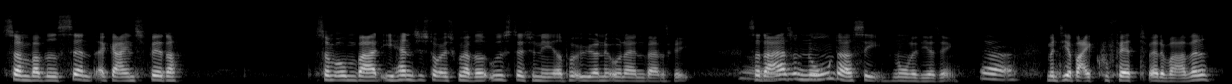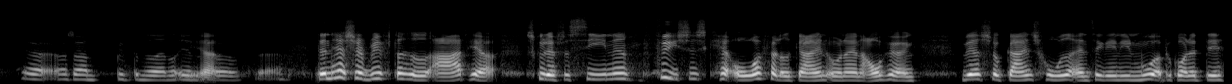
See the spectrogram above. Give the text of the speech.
som var blevet sendt af Geins fætter, som åbenbart i hans historie skulle have været udstationeret på øerne under 2. verdenskrig. Så der er altså Okay. nogen, der har set nogle af de her ting. Ja, Men de har bare ikke kunne fatte, hvad det var, vel? ja, og så har han bildt dem noget andet ind. Ja. Og, ja. Den her sheriff, der hed Art her, skulle efter sine fysisk have overfaldet Gein under en afhøring ved at slå Geins hoved og ansigt ind i en mur på grund af det,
